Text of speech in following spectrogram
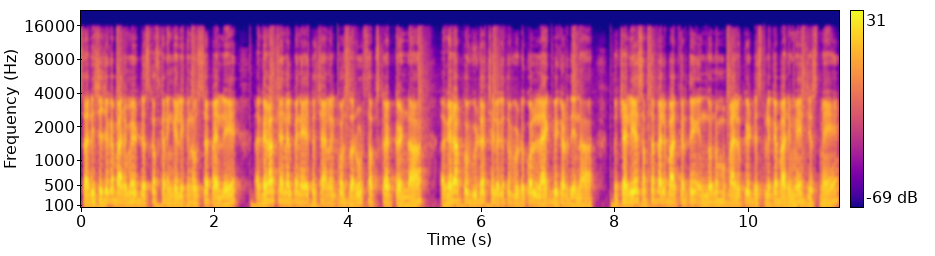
सारी चीज़ों के बारे में डिस्कस करेंगे, लेकिन उससे पहले अगर आप चैनल पर नए तो चैनल को ज़रूर सब्सक्राइब करना। अगर आपको वीडियो अच्छी लगे तो वीडियो को लाइक भी कर देना। तो चलिए, सबसे पहले बात करते हैं इन दोनों मोबाइलों के डिस्प्ले के बारे में, जिसमें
